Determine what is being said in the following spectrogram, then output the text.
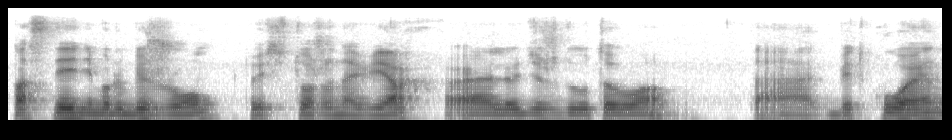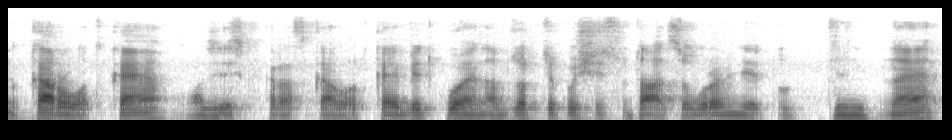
последним рубежом, то есть тоже наверх а, люди ждут его. Так, биткоин короткая. Вот здесь как раз короткая. Биткоин. Обзор текущей ситуации. Уровни тут длинная.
